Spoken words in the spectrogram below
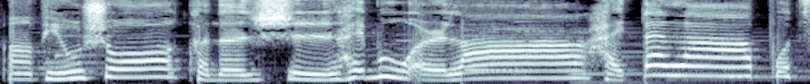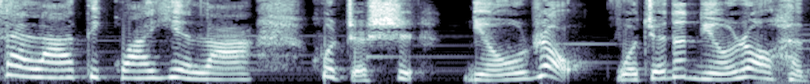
呃，比如说可能是黑木耳啦、海带啦、菠菜啦、地瓜叶啦，或者是牛肉。我觉得牛肉很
